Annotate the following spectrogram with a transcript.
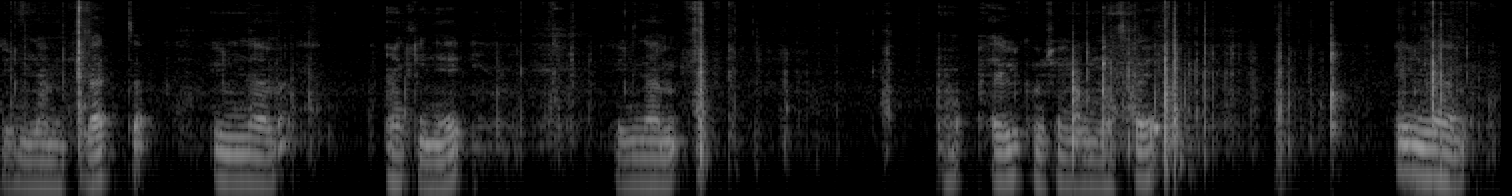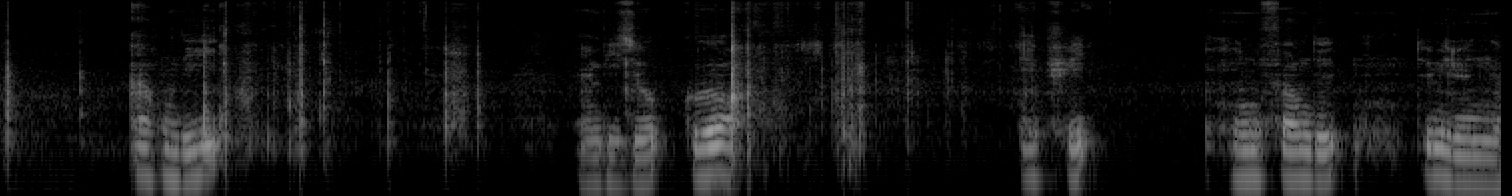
Une lame plate, une lame inclinée, une lame en L comme je viens de vous montrer, une lame arrondie, un biseau court et puis une forme de demi-lune.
